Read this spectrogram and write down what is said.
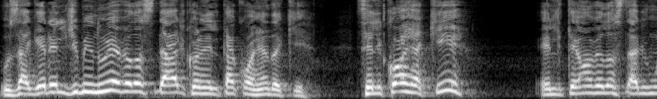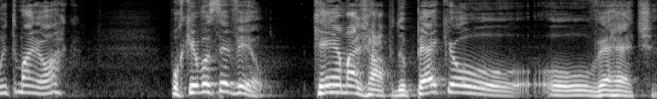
O zagueiro ele diminui a velocidade quando ele tá correndo aqui. Se ele corre aqui, ele tem uma velocidade muito maior. Porque você vê, quem é mais rápido, o Peck ou, ou o Verrete?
